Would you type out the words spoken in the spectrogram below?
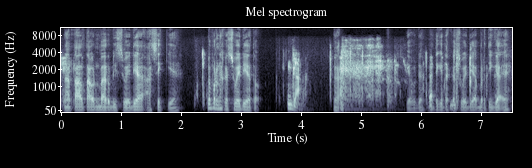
Natal tahun baru di Swedia asik ya. Lu pernah ke Swedia toh? Enggak. Ya udah, nanti kita ke Swedia bertiga ya.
